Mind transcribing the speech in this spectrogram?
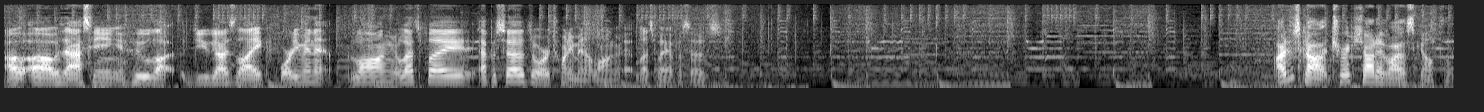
Oh, oh, I was asking who do you guys like 40 minute long Let's Play episodes or 20 minute long Let's Play episodes? I just got trick shotted by a skeleton.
